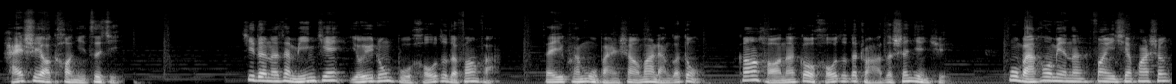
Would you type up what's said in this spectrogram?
还是要靠你自己。记得呢，在民间有一种捕猴子的方法，在一块木板上挖两个洞，刚好呢够猴子的爪子伸进去。木板后面呢放一些花生，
